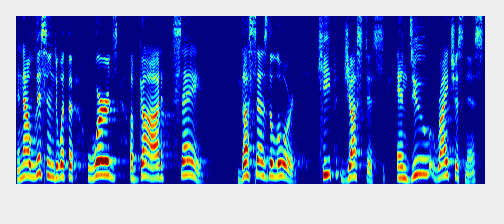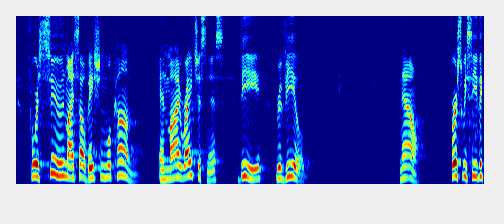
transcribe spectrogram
And now listen to what the words of God say. Thus says the Lord, keep justice and do righteousness, for soon my salvation will come and my righteousness be revealed. Now, first we see the,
